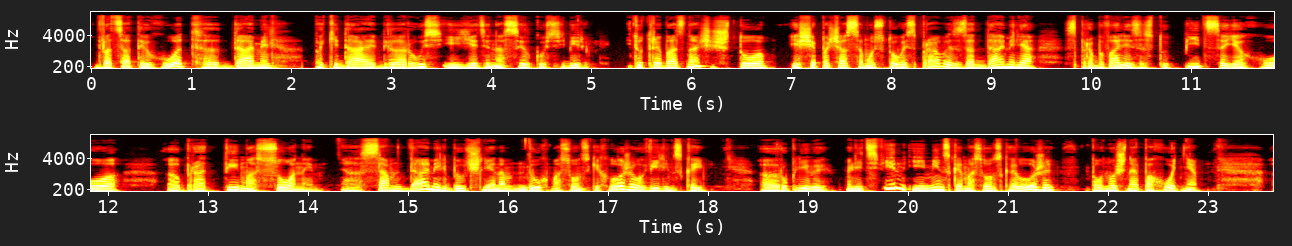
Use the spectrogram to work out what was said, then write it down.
Двадцаты год дамель пакідае Беларусь і едзе на ссылку ў Сібір і тут трэба адзначыць што яшчэ падчас самой судовай справы за дамеля спрабавалі заступіцца яго браты масоны Сам дамель быў членам двух масонскіх ложаў віленскай руплівы ліцвін і мінскай масонскай ложы паўночная паходня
